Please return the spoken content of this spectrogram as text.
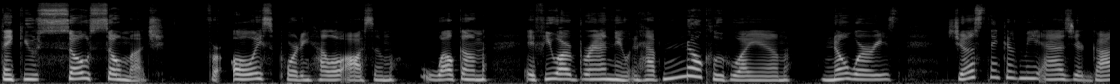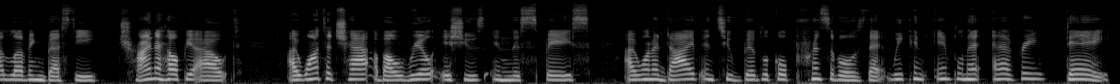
thank you so, so much for always supporting Hello Awesome welcome. If you are brand new and have no clue who I am, no worries. Just think of me as your God loving bestie, trying to help you out. I want to chat about real issues in this space. I want to dive into biblical principles that we can implement every day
